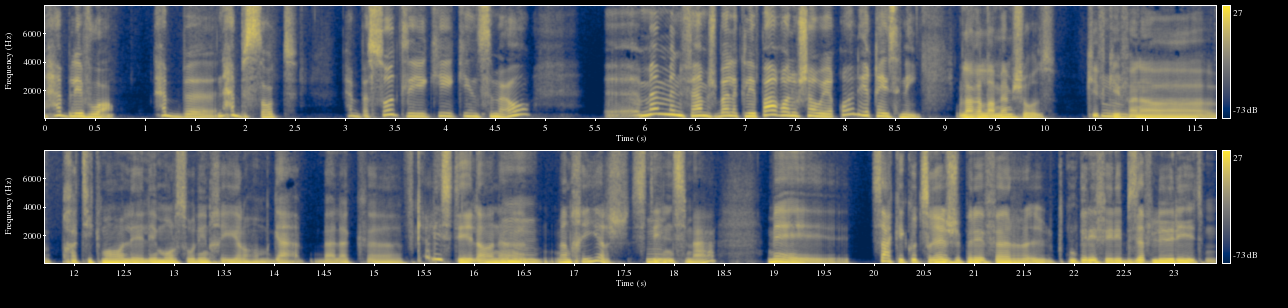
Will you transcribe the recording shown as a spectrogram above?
نحب les voix نحب نحب الصوت نحب الصوت اللي كي كي نسمعو même ما نفهمش بالك les paroles هو يقول يقيسني. voilà la même chose. كيف كيف؟ أنا pratiquement les les morceaux اللي نخيرهم كاع بالك في كاع les styles أنا ما نخيرش style نسمع. mais صح كي كنت صغير je préfère كنت ن préférer بزاف le rythme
